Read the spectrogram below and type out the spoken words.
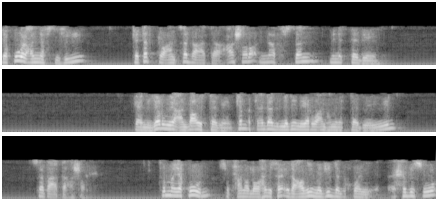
يقول عن نفسه كتبت عن سبعة عشر نفسا من التابعين. يعني يروي عن بعض التابعين. كم التعداد الذين يروي عنهم من التابعين؟ سبعة عشر. ثم يقول سبحان الله هذه فائدة عظيمة جدا إخواني. احرصوا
